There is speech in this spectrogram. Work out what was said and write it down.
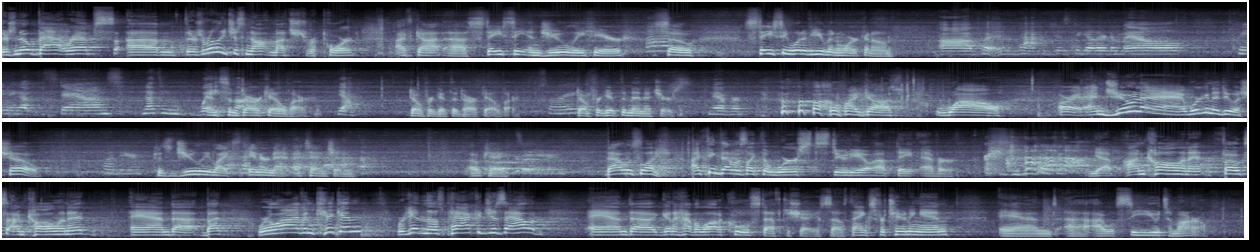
There's no bat reps. Um, there's really just not much to report. I've got uh, Stacy and Julie here. So, Stacy, what have you been working on? Uh, putting packages together to mail, cleaning up the stands. Nothing way and some fun. Dark Eldar. Yeah. Don't forget the Dark Eldar. Sorry. Don't forget the miniatures. Never. oh my gosh. Wow. All right, and Julie, we're going to do a show Oh dear. because Julie likes internet attention. Okay. That was like, I think that was like the worst studio update ever. yep, I'm calling it. Folks, I'm calling it. And, uh, but we're live and kicking. We're getting those packages out and uh, gonna have a lot of cool stuff to show you. So thanks for tuning in and uh, I will see you tomorrow.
